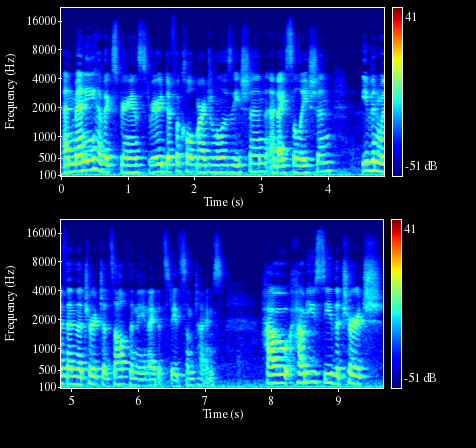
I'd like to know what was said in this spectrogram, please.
And many have experienced very difficult marginalization and isolation, even within the church itself in the United States sometimes. How, how do you see the church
